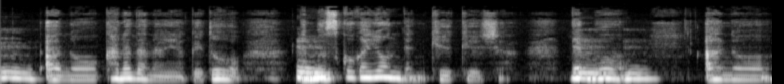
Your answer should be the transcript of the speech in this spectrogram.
うん、あのカナダなんやけどで、うん。息子が呼んでん救急車。でも、うんあの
